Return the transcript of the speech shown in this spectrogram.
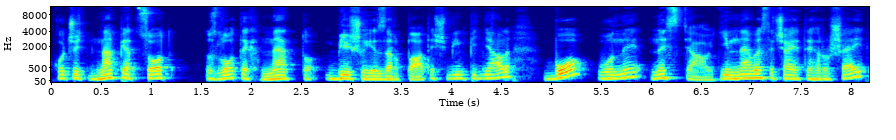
хочуть на 500 злотих нетто більшої зарплати, щоб їм підняли, бо вони не стягують, їм не вистачає тих грошей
